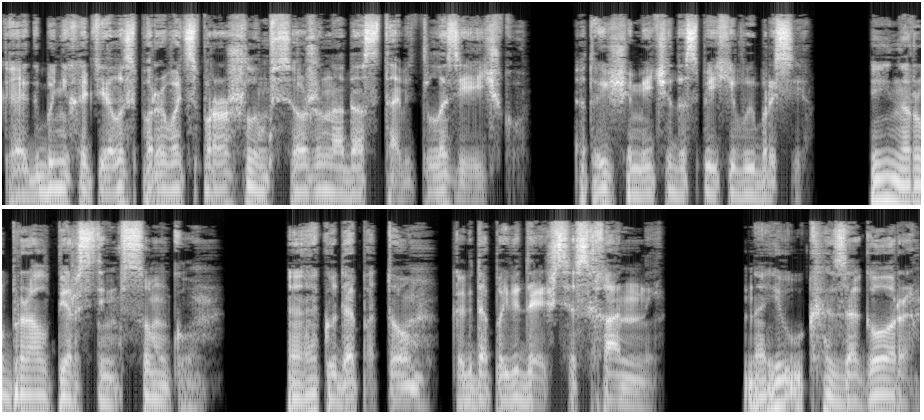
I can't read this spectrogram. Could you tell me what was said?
Как бы не хотелось порывать с прошлым, все же надо оставить лазеечку. А то еще меч и доспехи выброси». Эйнар убрал перстень в сумку. «А куда потом, когда повидаешься с Ханной?» «На юг, за горы»,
